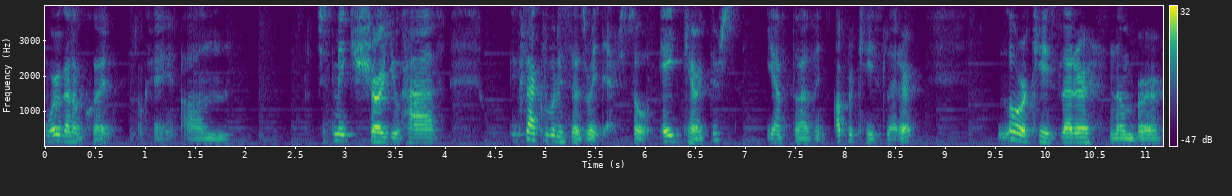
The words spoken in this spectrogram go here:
we're gonna put, okay, um, just make sure you have exactly what it says right there. So eight characters. You have to have an uppercase letter, lowercase letter, number,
